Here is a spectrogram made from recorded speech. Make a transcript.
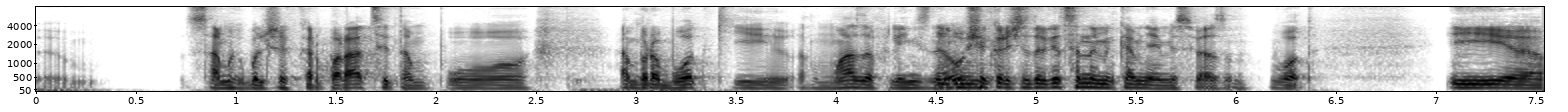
э, самых больших корпораций там по обработке алмазов, или не знаю, в общем, короче, с драгоценными камнями связан, вот. И э,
